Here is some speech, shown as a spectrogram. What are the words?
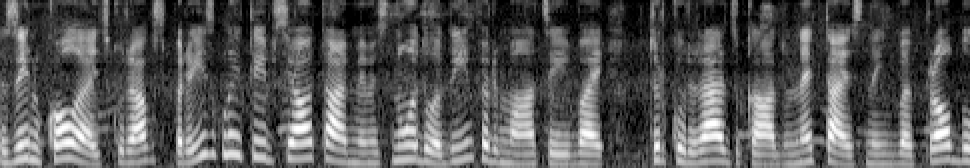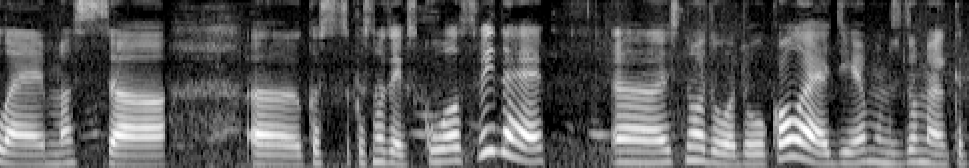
zinu kolēģis, kur raksta par izglītības jautājumiem. Es nododu informāciju vai tur, kur redzu kādu netaisnību vai problēmas, kas, kas notiek skolas vidē. Es nododu kolēģiem, un es domāju, ka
